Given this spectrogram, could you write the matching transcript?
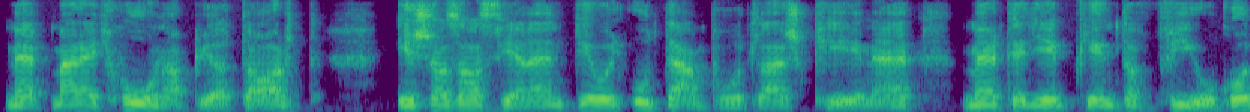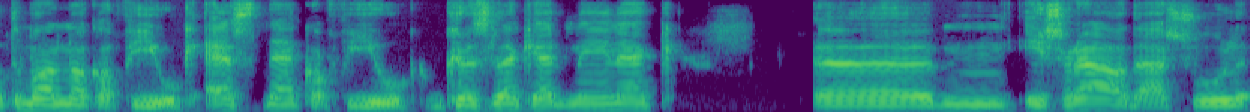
mert már egy hónapja tart, és az azt jelenti, hogy utánpótlás kéne, mert egyébként a fiúk ott vannak, a fiúk esznek, a fiúk közlekednének, és ráadásul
